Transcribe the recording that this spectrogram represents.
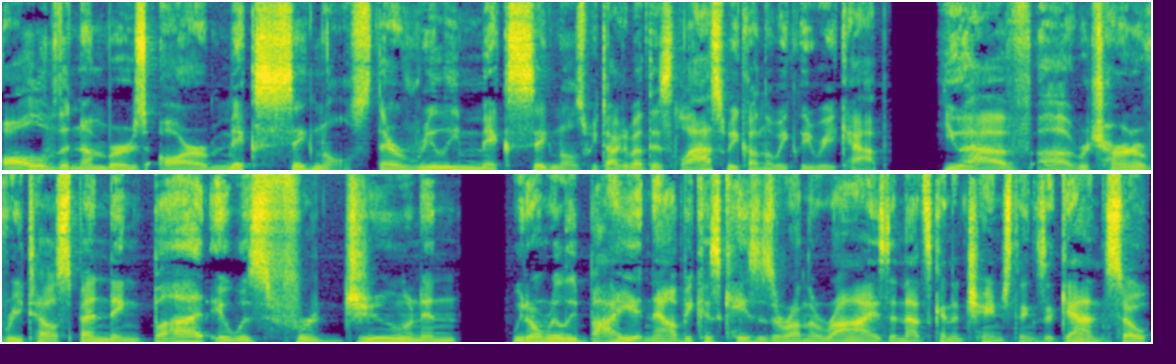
all of the numbers are mixed signals. They're really mixed signals. We talked about this last week on the weekly recap you have a return of retail spending, but it was for June and we don't really buy it now because cases are on the rise and that's going to change things again. So,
